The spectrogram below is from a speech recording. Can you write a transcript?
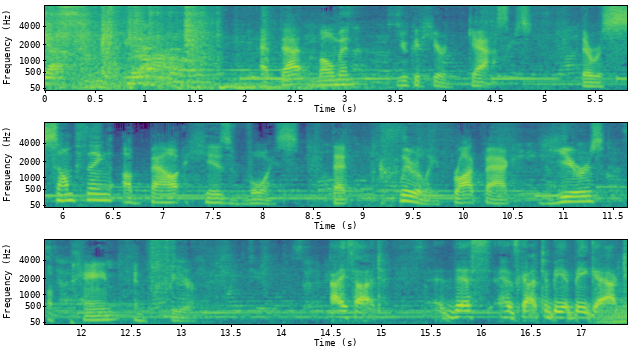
Yes. You. At that moment, you could hear gasps. There was something about his voice that clearly brought back years of pain and fear. I thought, this has got to be a big act.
